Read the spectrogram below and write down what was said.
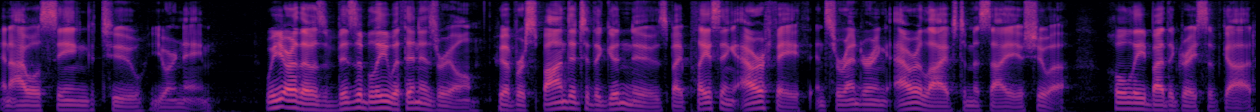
and I will sing to your name. We are those visibly within Israel who have responded to the good news by placing our faith and surrendering our lives to Messiah Yeshua, wholly by the grace of God.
